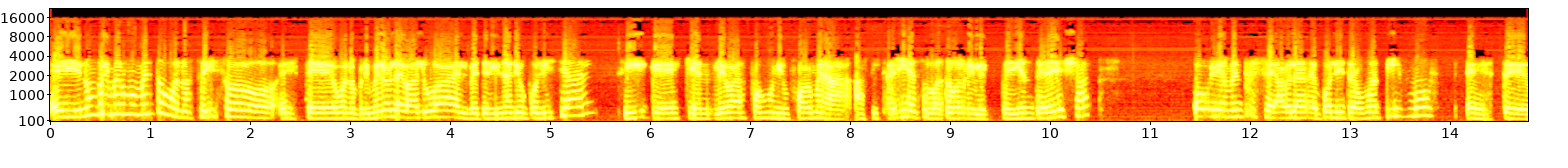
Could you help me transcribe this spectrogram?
Eh, en un primer momento, bueno, se hizo, este, bueno, primero la evalúa el veterinario policial, sí, que es quien le va después un informe a, fiscalía, eso va todo en el expediente de ella. Obviamente se habla de politraumatismos, este,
